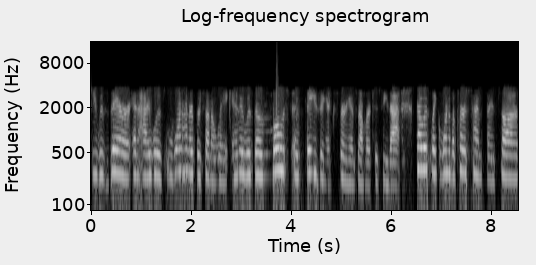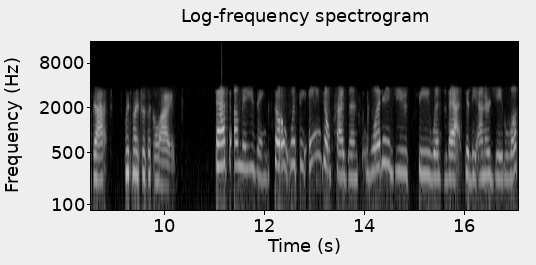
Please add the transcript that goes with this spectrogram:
she was there and I was 100% awake. And it was the most amazing experience ever to see that. That was like one of the first times I saw that with my physical eyes. That's amazing. So, with the angel presence, what did you see with that? Did the energy look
